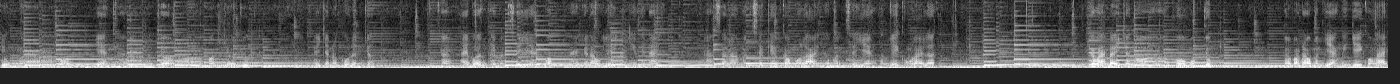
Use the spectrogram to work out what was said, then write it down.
dùng à, hộp hột dán à, cho nó phần giữa trước để cho nó cố định trước. Rồi hai bên thì mình sẽ dán bọc hai cái đầu giấy nó như thế này. À, sau đó mình sẽ kéo cong nó lại rồi mình sẽ dán phần giấy còn lại lên. Các bạn để cho nó khô một chút rồi bắt đầu mình dán miếng giấy còn lại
